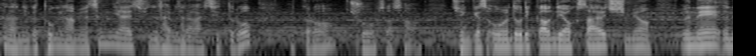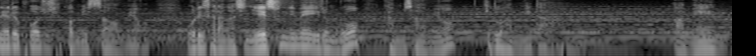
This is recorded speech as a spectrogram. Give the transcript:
하나님과 동행하며 승리할 수 있는 삶을 살아갈 수 있도록 이끌어 주옵소서. 주님께서 오늘도 우리 가운데 역사하여 주시며 은혜의 은혜를 부어 주실 것 믿사오며 우리 사랑하신 예수님의 이름으로 감사하며 기도합니다. 아멘.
